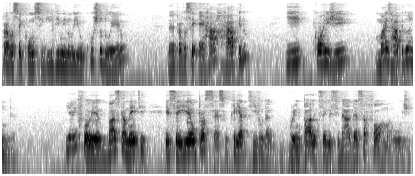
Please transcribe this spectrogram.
para você conseguir diminuir o custo do erro, né? Para você errar rápido e corrigir mais rápido ainda. E aí foi, basicamente esse aí é o processo criativo da Green Palettes, ele se dá dessa forma hoje.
